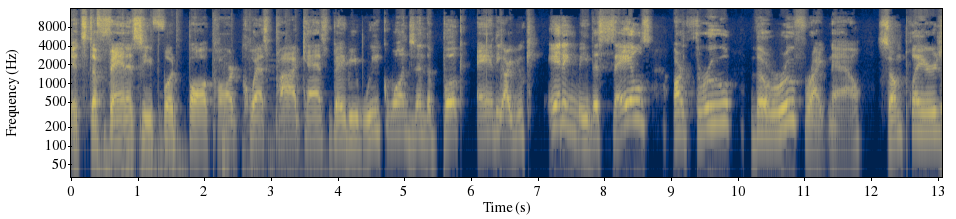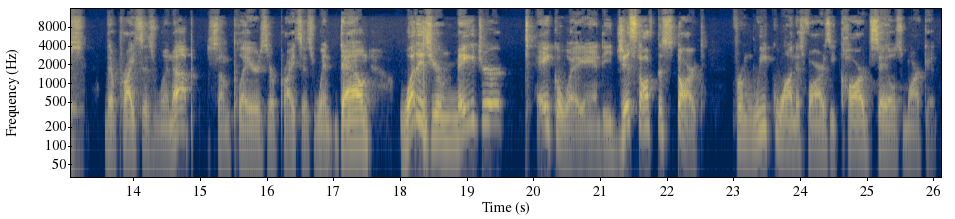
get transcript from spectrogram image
It's the Fantasy Football Card Quest podcast, baby. Week one's in the book. Andy, are you kidding me? The sales are through the roof right now. Some players, their prices went up. Some players, their prices went down. What is your major takeaway, Andy, just off the start from week one as far as the card sales market?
